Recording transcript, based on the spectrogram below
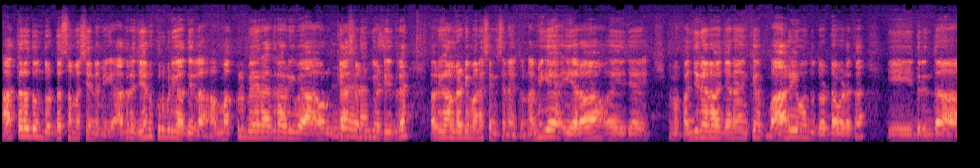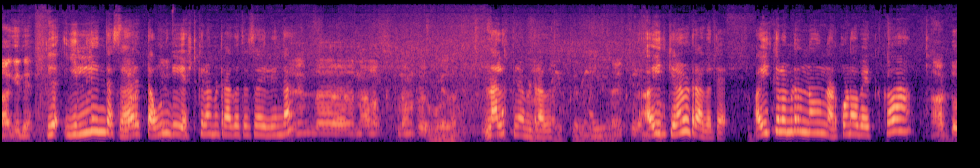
ಆ ಥರದ್ದು ಒಂದು ದೊಡ್ಡ ಸಮಸ್ಯೆ ನಿಮಗೆ. ಆದ್ರೆ ಜೇನು ಕುರುಬರಿಗೆ ಅದಿಲ್ಲ. ಆ ಮಕ್ಕಳು ಬೇರೆ ಆದ್ರೆ ಅವ್ರಿಗೆ ಅವ್ರ ಕ್ಯಾಸ್ಟ್ ಸರ್ಟಿಫಿಕೇಟ್ ಇದ್ರೆ ಅವ್ರಿಗೆ ಆಲ್ರೆಡಿ ಮನೆ ಸ್ಯಾಂಕ್ಷನ್ ಆಯ್ತು. ನಮಗೆ ಈ ಎರವ ಈ ಜ- ನಮ್ಮ ಜನಾಂಗಕ್ಕೆ ಭಾರಿ ಒಂದು ದೊಡ್ಡ ಹೊಡೆತ ಈ ಇದರಿಂದ ಆಗಿದೆ. ಈಗ ಇಲ್ಲಿಂದ ಸರ್ ಟೌನ್ಗೆ ಎಷ್ಟು ಕಿಲೋಮೀಟರ್ ಆಗುತ್ತೆ ಸರ್ ಇಲ್ಲಿಂದ? ಇಲ್ಲಿಂದ ನಾಲ್ಕು ಕಿಲೋಮೀಟರ್ ನಾಲ್ಕು ಕಿಲೋಮೀಟರ್ ಆಗುತ್ತೆ. ಐದು ಕಿಲೋಮೀಟರ್ ಆಗುತ್ತೆ. ಐದು ಕಿಲೋಮೀಟರ್ ನಾವು ನಡ್ಕೊಂಡು ಹೋಗ್ಬೇಕಾ? ಆಟೋ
